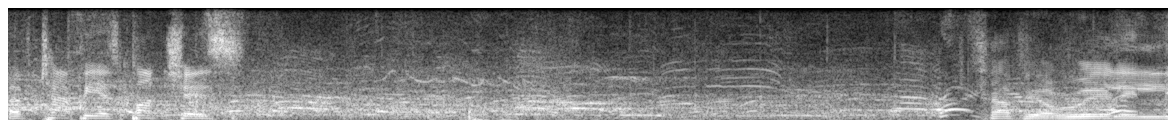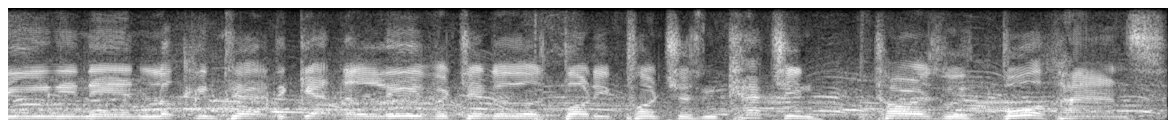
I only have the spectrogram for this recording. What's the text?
of Tapia's punches. Tapia really leaning in, looking to, to get the leverage into those body punches and catching Torres with both hands.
